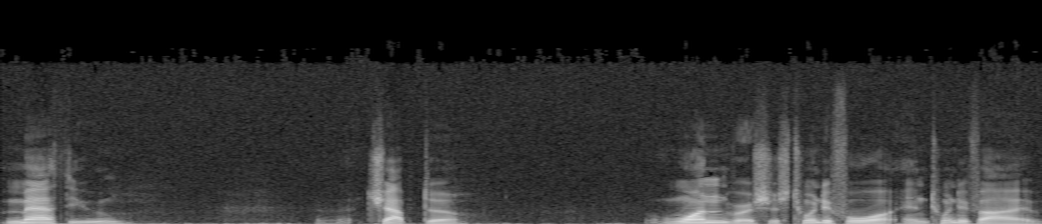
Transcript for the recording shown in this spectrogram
Matthew uh, chapter 1, verses 24 and 25.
